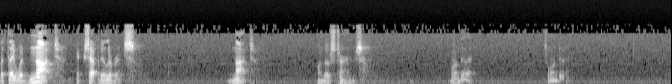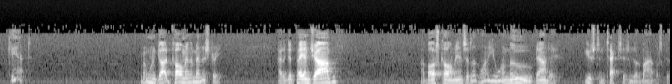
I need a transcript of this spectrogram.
but they would not accept deliverance. Not on those terms. Won't do it. Just won't do it. Can't. When God called me in the ministry? I had a good paying job. My boss called me and said, Look, why do you want to move down to Houston, Texas and go to Bible school?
